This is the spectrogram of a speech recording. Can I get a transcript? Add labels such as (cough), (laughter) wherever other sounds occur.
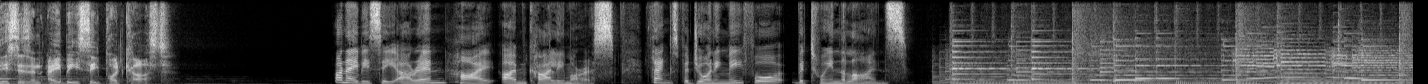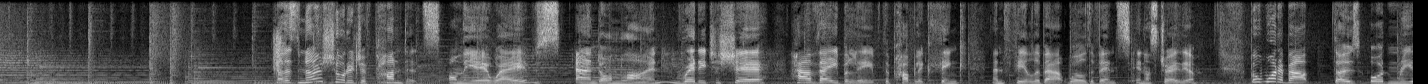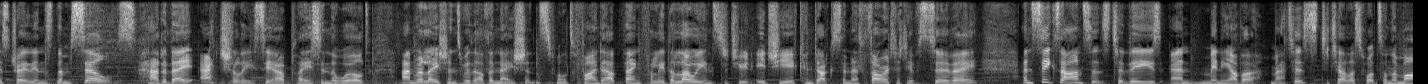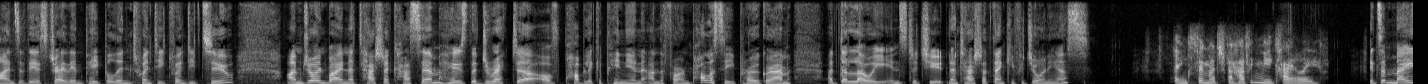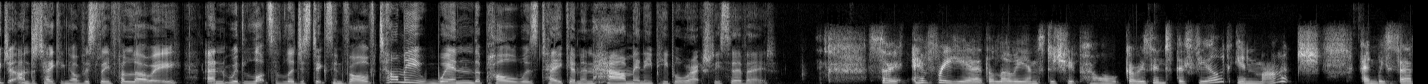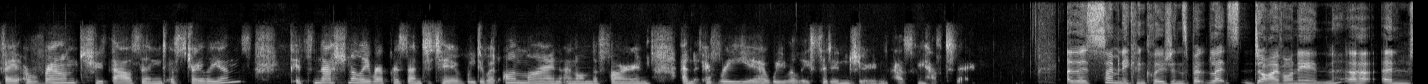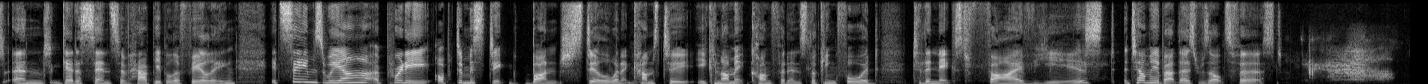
This is an ABC podcast. On ABC RN, hi, I'm Kylie Morris. Thanks for joining me for Between the Lines. Now, there's no shortage of pundits on the airwaves and online ready to share how they believe the public think and feel about world events in Australia. But what about those ordinary Australians themselves? How do they actually see our place in the world and relations with other nations? Well, to find out, thankfully, the Lowy Institute each year conducts an authoritative survey and seeks answers to these and many other matters. To tell us what's on the minds of the Australian people in 2022, I'm joined by Natasha Kassam, who's the Director of Public Opinion and the Foreign Policy Program at the Lowy Institute. Natasha, thank you for joining us. Thanks so much for having me, Kylie. It's a major undertaking, obviously, for Lowy and with lots of logistics involved. Tell me when the poll was taken and how many people were actually surveyed. So every year, the Lowy Institute poll goes into the field in March, and we survey around 2,000 Australians. It's nationally representative. We do it online and on the phone, and every year we release it in June, as we have today. Uh, there's so many conclusions, but let's dive on in uh, and and get a sense of how people are feeling. It seems we are a pretty optimistic bunch still when it comes to economic confidence, looking forward to the next five years. Tell me about those results first.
